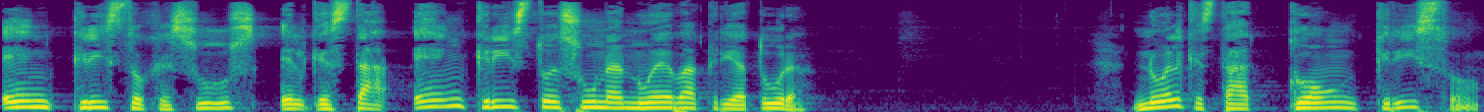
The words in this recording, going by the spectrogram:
en Cristo Jesús, el que está en Cristo es una nueva criatura, no el que está con Cristo.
